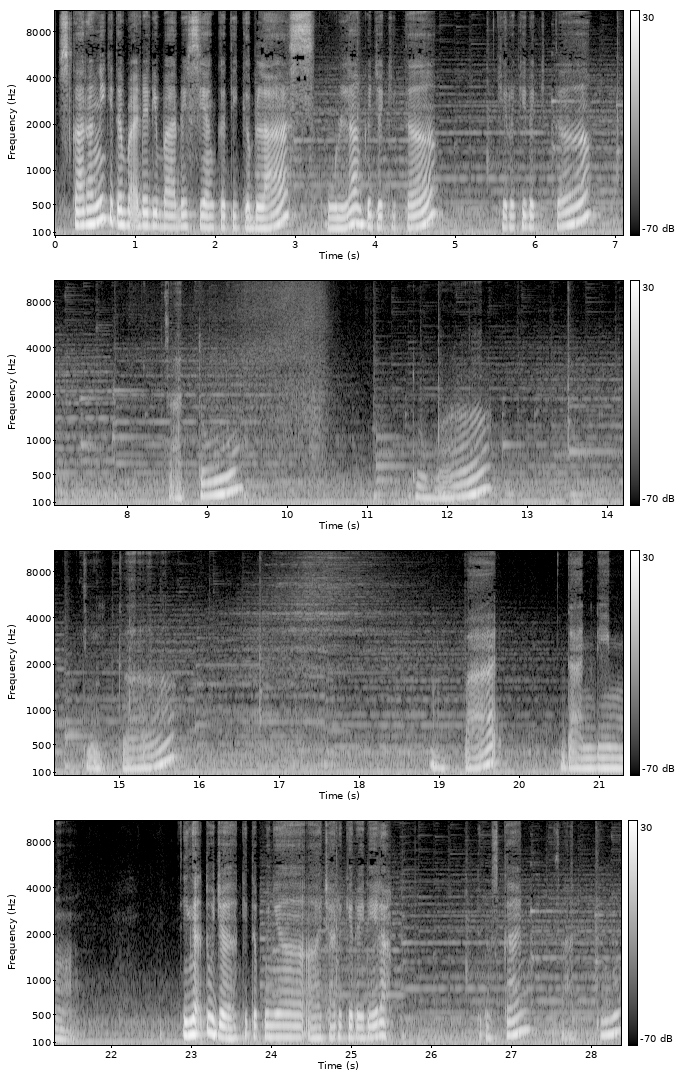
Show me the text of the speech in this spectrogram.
Sekarang ni kita berada di baris yang ke-13 ulang kerja kita. Kira-kira kita. Satu. Dua. Tiga. Empat dan lima ingat tu je kita punya uh, cara kira dia lah. Teruskan. Satu.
